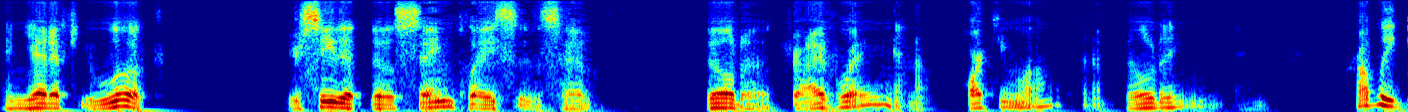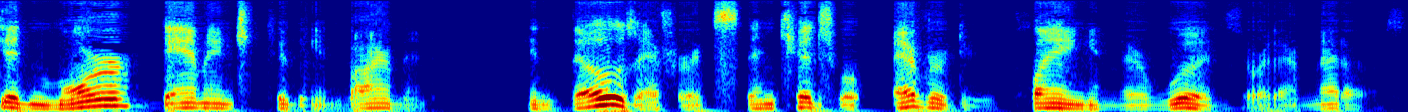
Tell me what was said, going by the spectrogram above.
And yet if you look, you see that those same places have built a driveway and a parking lot and a building and probably did more damage to the environment in those efforts than kids will ever do playing in their woods or their meadows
